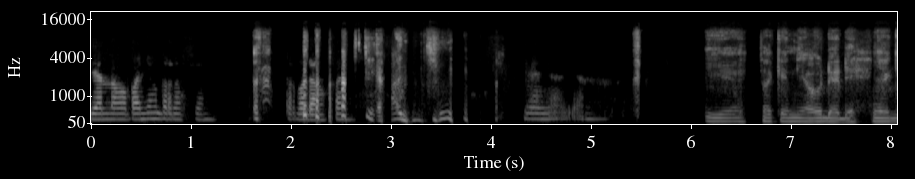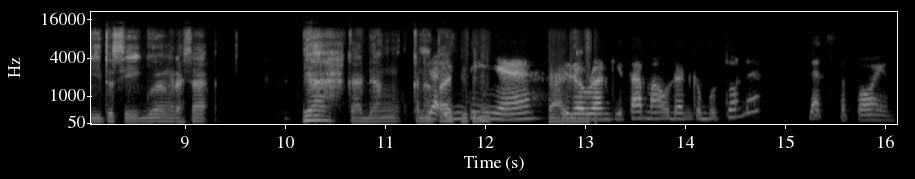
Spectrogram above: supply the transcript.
jangan nama panjang terkasihan. Terpadang fans. Anjing. Ya, ya, jangan. Iya, sakin ya udah deh. Ya gitu sih, gue ngerasa ya kadang Ya kenapa di sini intinya gak di obrolan kita mau dan kebutuhannya that's the point.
